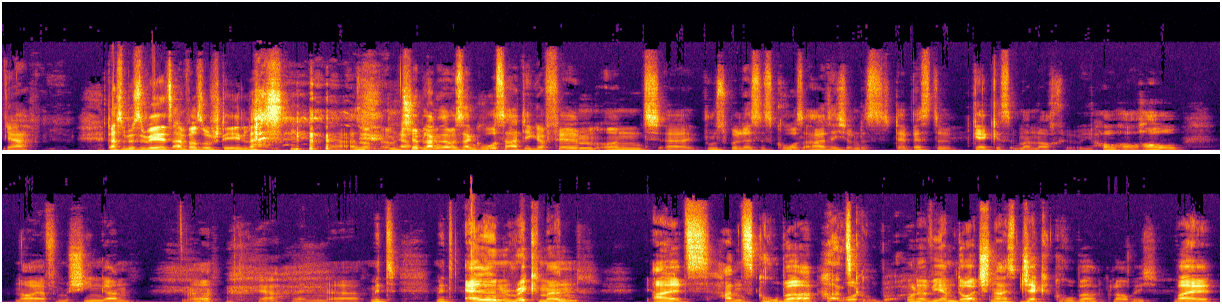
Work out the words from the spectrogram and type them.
Ja. Das müssen wir jetzt einfach so stehen lassen. Ja, also ähm, Ja. Chip langsam ist ein großartiger Film und äh, Bruce Willis ist großartig und das, der beste Gag ist immer noch Ho Ho Ho, neuer für Machine Gun. Ne? Ja. Wenn äh, mit, mit Alan Rickman als Hans Gruber. Hans O- Gruber. Oder wie er im Deutschen heißt, Jack Gruber, glaube ich. Weil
